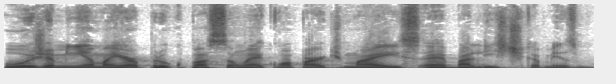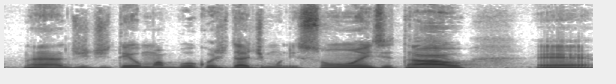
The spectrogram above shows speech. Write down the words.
Hoje a minha maior preocupação é com a parte mais é, balística mesmo, né? De, de ter uma boa quantidade de munições e tal. É,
